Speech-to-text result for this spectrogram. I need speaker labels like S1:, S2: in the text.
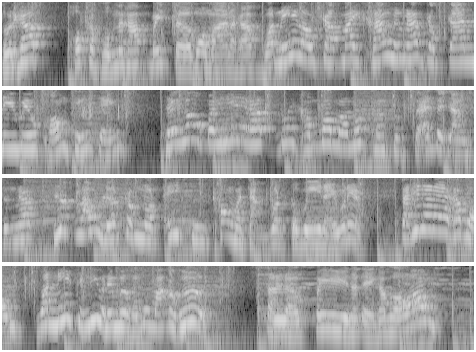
S1: สวัสดีครับ พบกับผมนะครับมิสเตอร์โมมานะครับ วันนี้เรากลับมาอีกครั้งหนึ่งนะครับ กับการรีวิวของเจ๋งๆในโลกใบนี้นะครับ ด้วยคำว่ามนุษย์มันสุดแสนจะยังถึงนะครับลึกล้ำเหลือกำหนดไอ้กูท่องมาจากบทกวีไหนวะเนี่ย แต่ที่แน่ๆครับผม วันนี้สิ่งที่อยู่ในมือของโมมาก็คือสเลปี้นั่นเองครับผม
